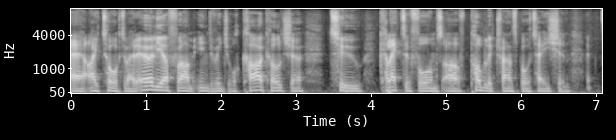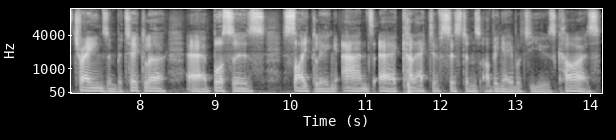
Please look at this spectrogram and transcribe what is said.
uh, I talked about earlier from individual car culture to collective forms of public transportation trains in particular, uh, buses, cycling, and uh, collective systems of being able to use cars.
